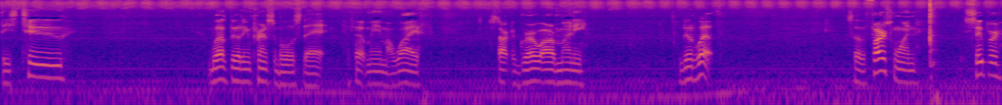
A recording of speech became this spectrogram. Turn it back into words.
these two wealth building principles that have helped me and my wife start to grow our money build wealth. So the first one is super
